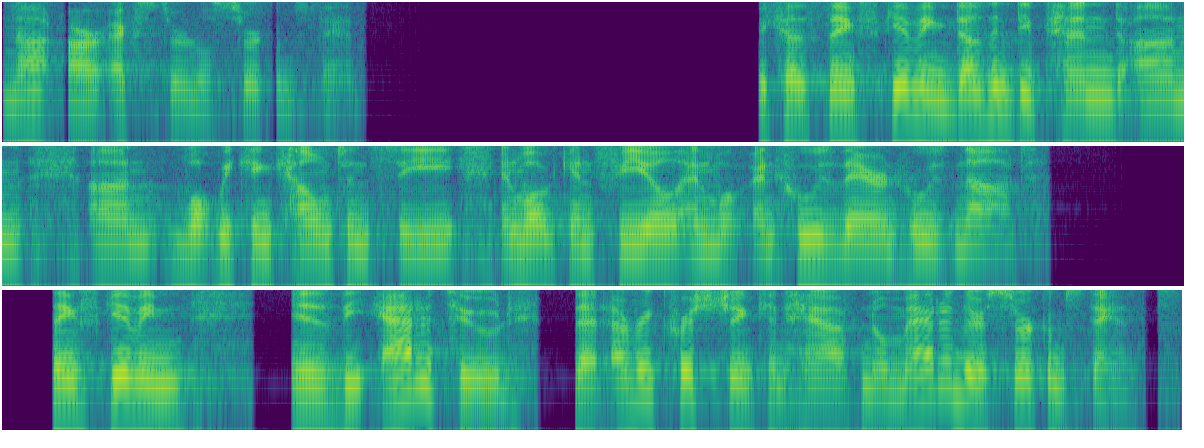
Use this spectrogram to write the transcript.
not our external circumstance. Because Thanksgiving doesn't depend on, on what we can count and see and what we can feel and, and who's there and who's not. Thanksgiving is the attitude that every Christian can have no matter their circumstance.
